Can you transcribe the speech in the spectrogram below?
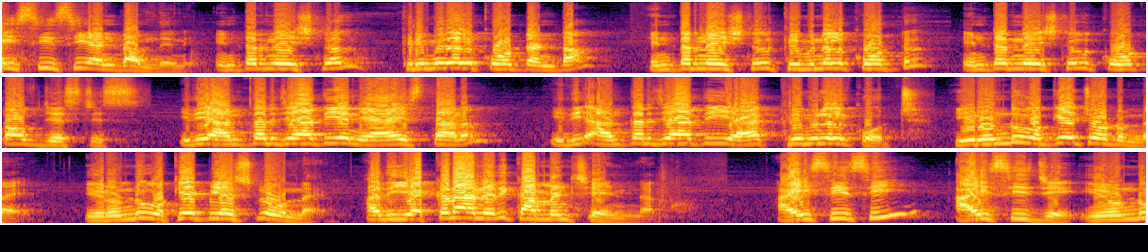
ఐసీసీ అంటాం దీన్ని. ఇంటర్నేషనల్ క్రిమినల్ కోర్ట్ అంటాం. International criminal court international court of justice ఇది అంతర్జాతీయ న్యాయస్థానం ఇది అంతర్జాతీయ క్రిమినల్ కోర్ట్ ఈ రెండు ఒకే చోట ఉన్నాయి. ఈ రెండు ఒకే ప్లేస్లో ఉన్నాయి. అది ఎక్కడ అనేది కామెంట్ చేయండి నాకు. ఐసీసీ ఐసీజే ఈ రెండు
